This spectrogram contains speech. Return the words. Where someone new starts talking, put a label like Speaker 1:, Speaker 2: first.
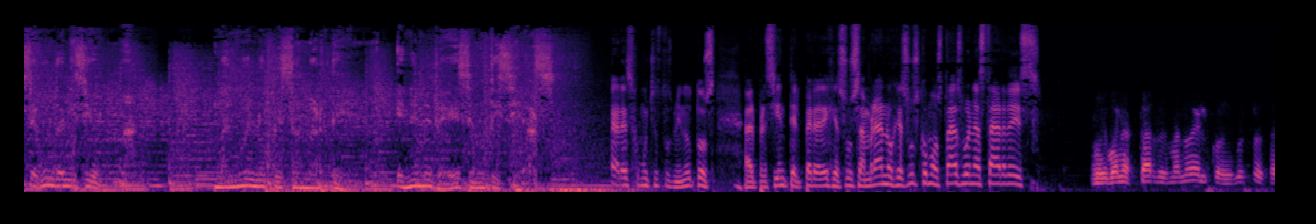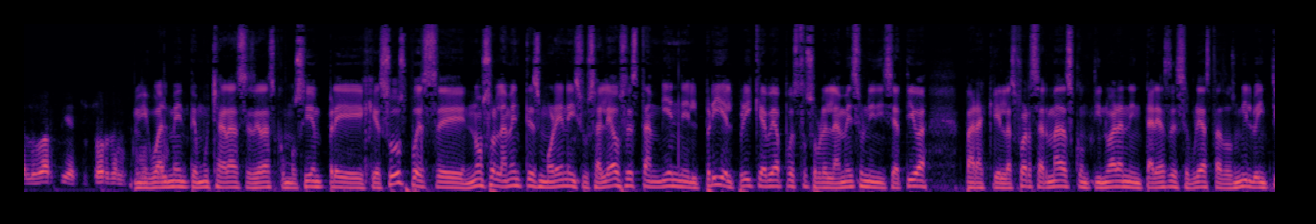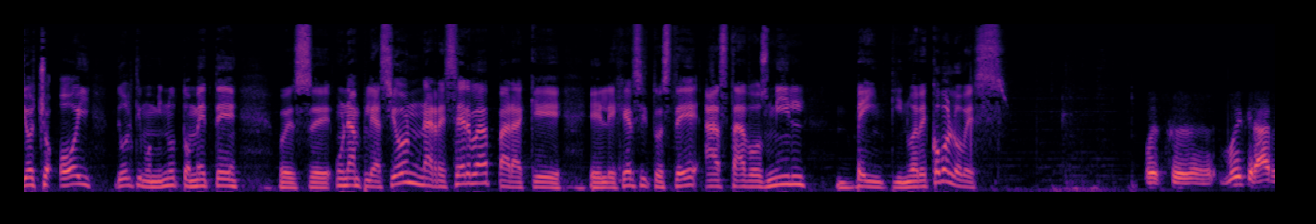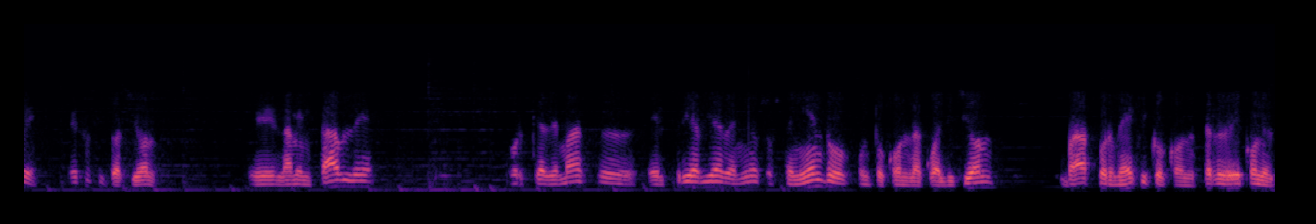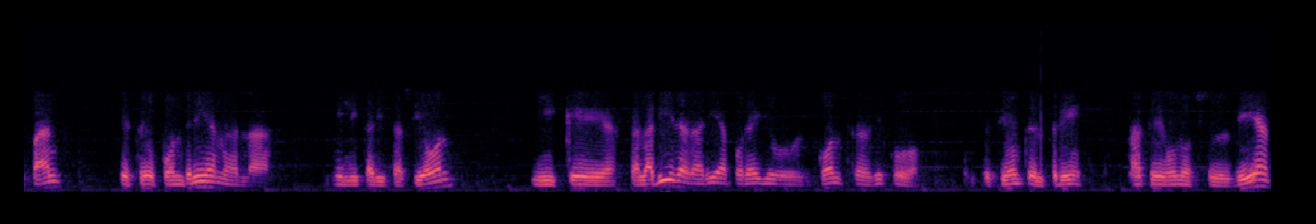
Speaker 1: Segunda emisión. Manuel López San Martín, en MBS Noticias.
Speaker 2: Agradezco mucho estos minutos al presidente del PRD, Jesús Zambrano. Jesús, ¿cómo estás? Buenas tardes.
Speaker 3: Muy buenas tardes, Manuel. Con el gusto de saludarte y a tus órdenes.
Speaker 2: Igualmente, muchas gracias. Gracias como siempre, Jesús. Pues eh, no solamente es Morena y sus aliados, es también el PRI, el PRI que había puesto sobre la mesa una iniciativa para que las Fuerzas Armadas continuaran en tareas de seguridad hasta 2028. Hoy, de último minuto, mete pues eh, una ampliación, una reserva para que el ejército esté hasta 2029. ¿Cómo lo ves?
Speaker 3: Pues eh, muy grave esa situación eh, lamentable, porque además eh, el PRI había venido sosteniendo junto con la coalición Va por México, con el PRD, con el PAN, que se opondrían a la militarización y que hasta la vida daría por ello en contra, dijo el presidente del PRI hace unos eh, días,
